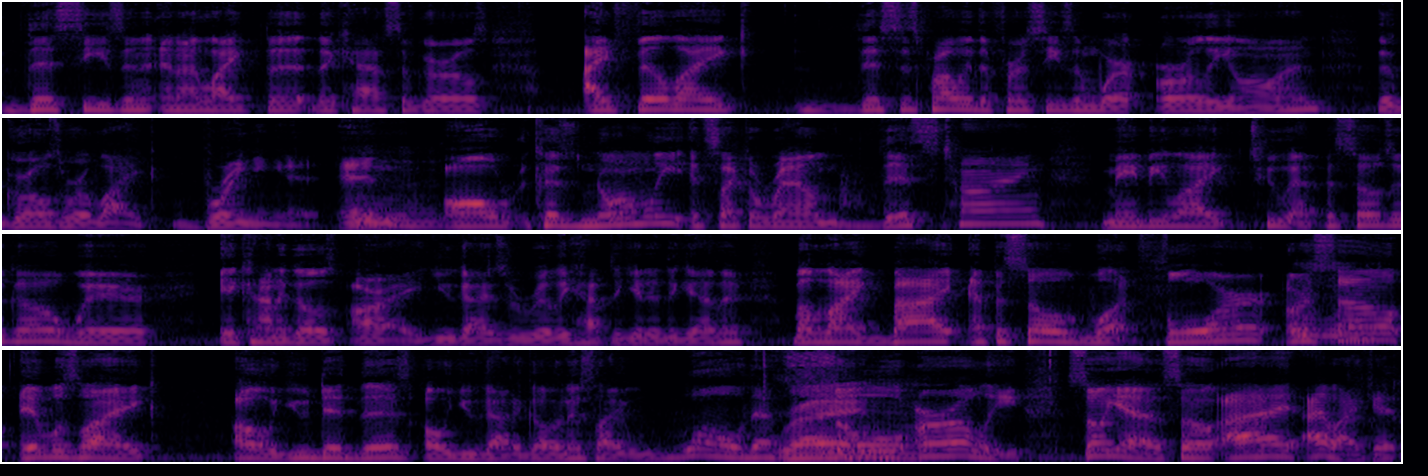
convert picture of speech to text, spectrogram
this season, and I like the the cast of girls. I feel like this is probably the first season where early on the girls were like bringing it. And mm. all because normally it's like around this time maybe like two episodes ago where it kind of goes all right you guys really have to get it together. But like by episode what four or mm-hmm. so it was like oh you did this oh you gotta go and it's like whoa that's Right. so early so yeah so i i like it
